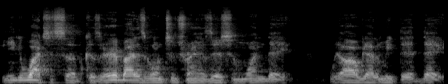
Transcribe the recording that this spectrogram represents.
You need to watch yourself because everybody's going to transition one day. We all got to meet that day.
